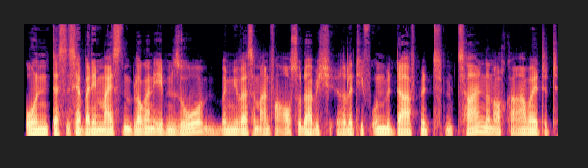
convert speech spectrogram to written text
Und das ist ja bei den meisten Bloggern eben so. Bei mir war es am Anfang auch so, da habe ich relativ unbedarft mit, mit Zahlen dann auch gearbeitet.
